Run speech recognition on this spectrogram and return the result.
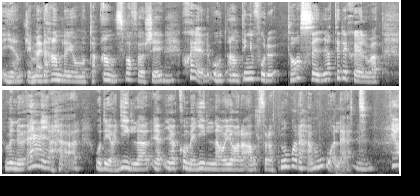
egentligen, men Nej. det handlar ju om att ta ansvar för sig Mm. själv. Och antingen får du ta och säga till dig själv att men nu är jag här och det jag gillar, jag, jag kommer gilla att göra allt för att nå det här målet. Mm. Ja.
